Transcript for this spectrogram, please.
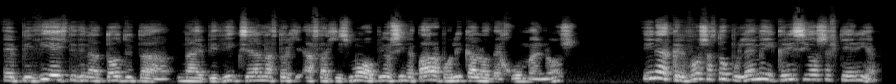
επειδή έχει τη δυνατότητα να επιδείξει έναν αυταρχισμό ο οποίος είναι πάρα πολύ καλοδεχούμενος, είναι ακριβώς αυτό που λέμε η κρίση ως ευκαιρία.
